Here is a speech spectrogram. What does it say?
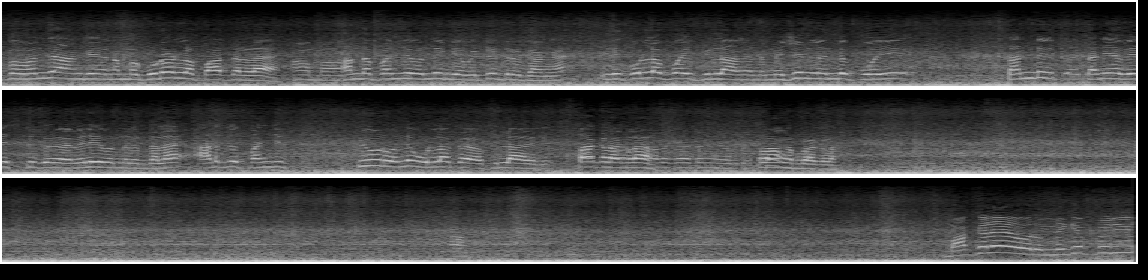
இப்போ வந்து அங்க நம்ம குடோன்ல பார்த்தோம்ல அந்த பஞ்சு வந்து இங்க விட்டுட்டு இருக்காங்க இதுக்குள்ள போய் ஃபில் ஆகும் இந்த மெஷின்ல இருந்து போய் தண்டு தனியா வேஸ்ட்டுக்கு வெளியே வந்துடுறதால அடுத்து பஞ்சு பியூர் வந்து உள்ள ஃபில் ஆகுது. பார்க்கலாங்களா? வாங்க பார்க்கலாம். மக்களே ஒரு மிகப்பெரிய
